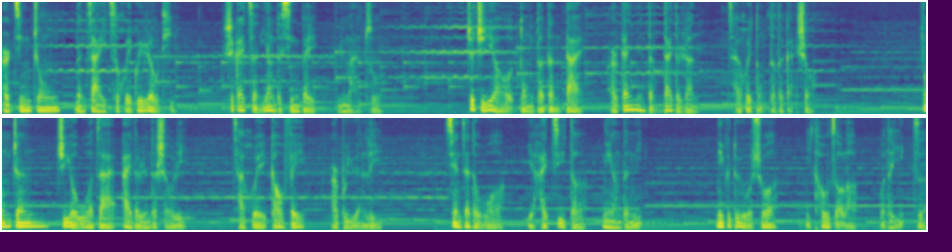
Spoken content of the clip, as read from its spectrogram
而今终能再一次回归肉体，是该怎样的欣慰？与满足，这只有懂得等待而甘愿等待的人才会懂得的感受。风筝只有握在爱的人的手里，才会高飞而不远离。现在的我也还记得那样的你，那个对我说：“你偷走了我的影子，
